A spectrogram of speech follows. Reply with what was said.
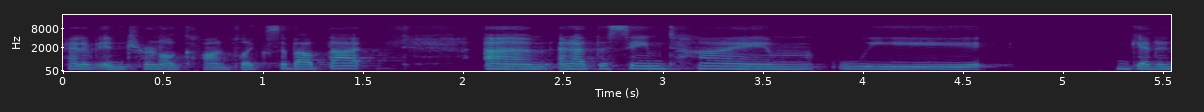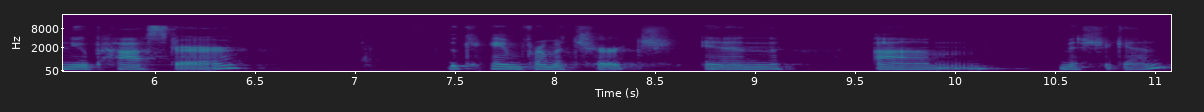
kind of internal conflicts about that. Um, and at the same time, we get a new pastor who came from a church in um, Michigan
